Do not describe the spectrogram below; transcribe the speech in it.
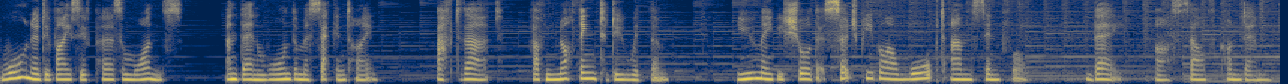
Warn a divisive person once and then warn them a second time. After that, have nothing to do with them. You may be sure that such people are warped and sinful. They are self condemned.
